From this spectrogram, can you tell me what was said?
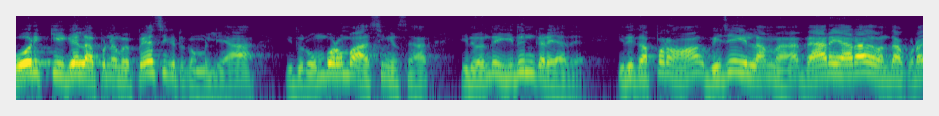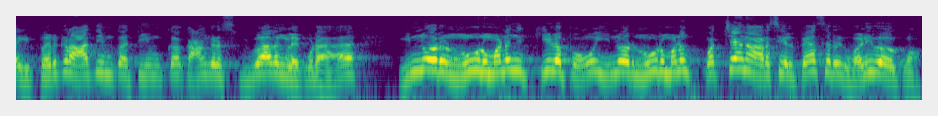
கோரிக்கைகள் அப்படின்னு நம்ம பேசிக்கிட்டு இருக்கோம் இல்லையா? இது ரொம்ப ரொம்ப அசிங்கம் சார். இது வந்து இதுன்னு கிடையாது. இதுக்கப்புறம் விஜய் இல்லாமல் வேற யாராவது வந்தால் கூட இப்போ இருக்கிற அதிமுக திமுக காங்கிரஸ் விவாதங்களை கூட இன்னொரு நூறு மடங்கு கீழே போகும் இன்னொரு நூறு மடங்கு கொச்சையான அரசியல் பேசுறதுக்கு வழிவகுக்கும்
